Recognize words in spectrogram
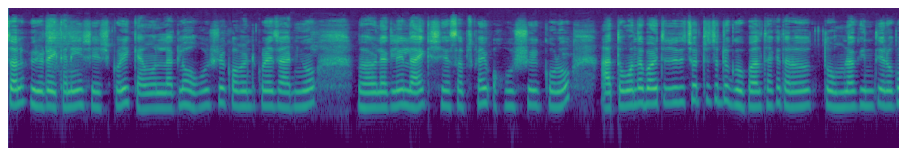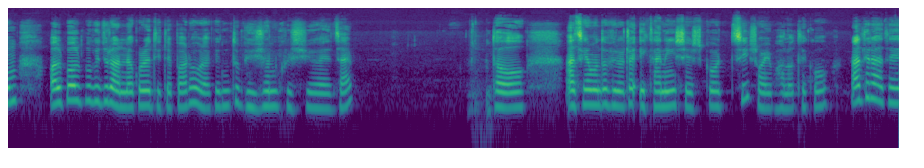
চলো ভিডিওটা এখানেই শেষ করি। কেমন লাগল অবশ্যই কমেন্ট করে জানিও। ভালো লাগলে লাইক শেয়ার সাবস্ক্রাইব অবশ্যই করো। আর তোমাদের বাড়িতে যদি ছোট্ট ছোট্ট গোপাল থাকে, তাহলে তোমরা কিন্তু এরকম অল্প অল্প কিছু রান্না করে দিতে পারো। ওরা কিন্তু ভীষণ খুশি হয়ে যায়। তো আজকের মতো ভিডিওটা এখানেই শেষ করছি। সবাই ভালো থেকো। রাধে রাধে।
